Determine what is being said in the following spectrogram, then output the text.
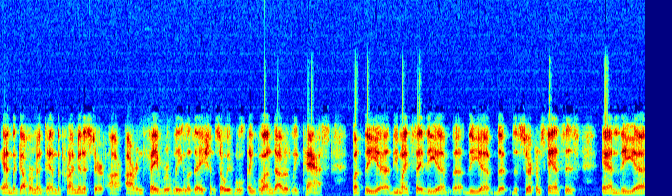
and the government and the prime minister are, are in favor of legalization. So it will, it will undoubtedly pass. But the uh, you might say the uh, the, uh, the, the circumstances and the uh,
